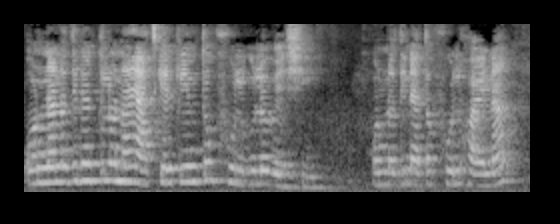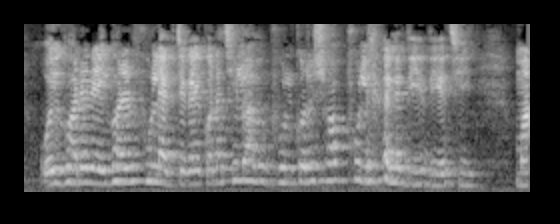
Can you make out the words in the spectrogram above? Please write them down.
অন্যান্য দিনের তুলনায় আজকের কিন্তু ফুলগুলো বেশি। অন্যদিন এত ফুল হয় না। ওই ঘরের এই ঘরের ফুল এক জায়গায় করা ছিল আমি ভুল করে সব ফুল এখানে দিয়ে দিয়েছি। মা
